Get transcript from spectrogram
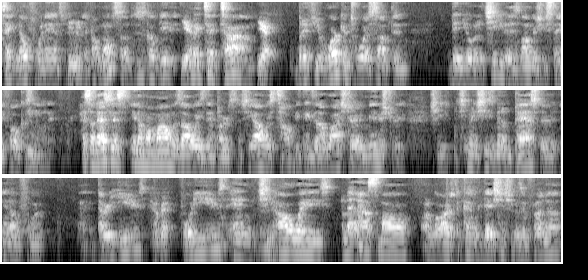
take no for an answer. Mm-hmm. If I want something, just go get it. Yeah. It may take time, Yeah. but if you're working towards something, then you'll achieve it as long as you stay focused mm-hmm. on it. And so that's just, you know, my mom was always that person. She always taught me things, that I watched her in ministry. She, she I mean, she's been a pastor, you know, for uh, 30 years, Okay. 40 years, and she always, no matter how small or large the congregation she was in front of,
